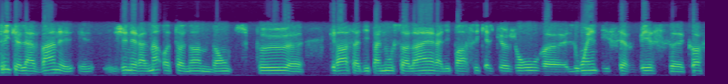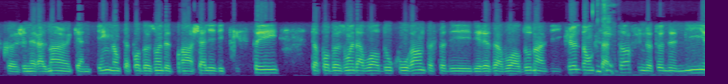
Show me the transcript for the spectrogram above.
c'est que la vanne est, est généralement autonome. Donc, tu peux, euh, grâce à des panneaux solaires, aller passer quelques jours euh, loin des services euh, qu'offre généralement un camping. Donc, tu n'as pas besoin de te brancher à l'électricité. Tu n'as pas besoin d'avoir d'eau courante parce que tu as des, des réservoirs d'eau dans le véhicule. Donc, ça t'offre une autonomie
